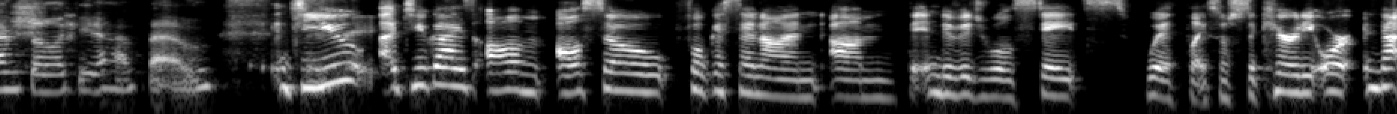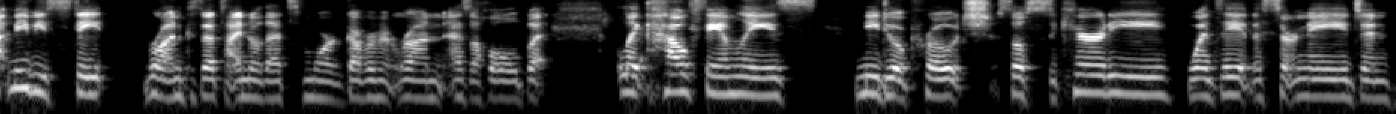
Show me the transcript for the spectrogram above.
I'm so lucky to have them. Do you uh, do you guys um also focus in on um the individual states with like social security or not maybe state run because that's I know that's more government run as a whole, but like how families need to approach social security once they hit a certain age and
